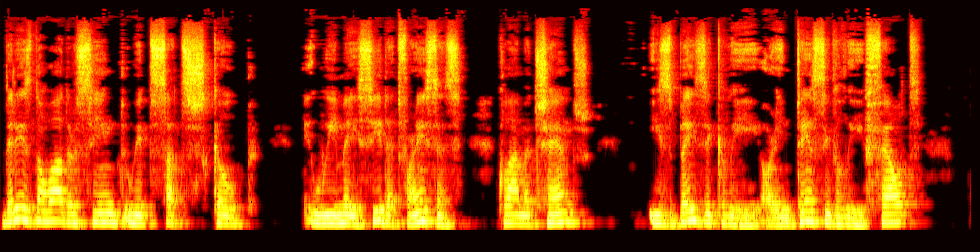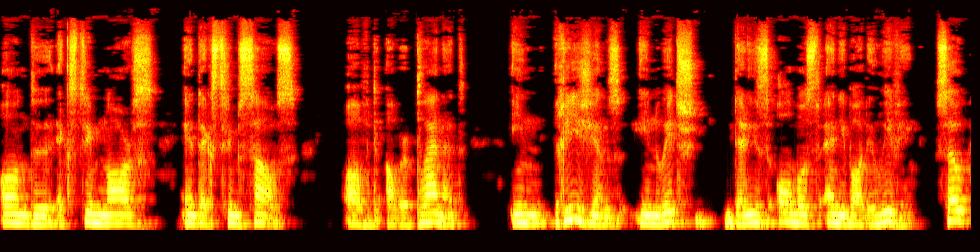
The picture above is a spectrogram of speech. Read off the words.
There is no other thing with such scope. We may see that, for instance, climate change is basically or intensively felt on the extreme north and extreme south of the, our planet in regions in which there is almost anybody living. So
